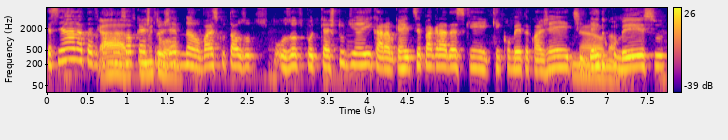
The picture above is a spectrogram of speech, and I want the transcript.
assim, ah, Natan, tu tá falando só porque é estrangeiro? Bom. Não, vai escutar os outros, os outros podcasts tudinho aí, cara, porque a gente sempre agradece quem, quem comenta com a gente, não, desde não. o começo.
